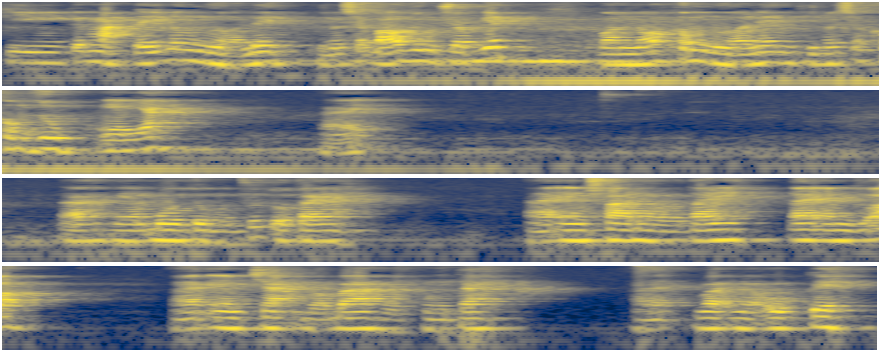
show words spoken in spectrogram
khi cái mặt đấy nó ngửa lên thì nó sẽ báo dung cho biết. Còn nó không ngửa lên thì nó sẽ không dung anh em nhé. Đấy. Đây anh em bôi dùng một chút đầu tay này. Đấy, em xoa đầu tay đi. Đây em rõ đấy, em chạm vào ba của người ta. Đấy, vậy là ok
